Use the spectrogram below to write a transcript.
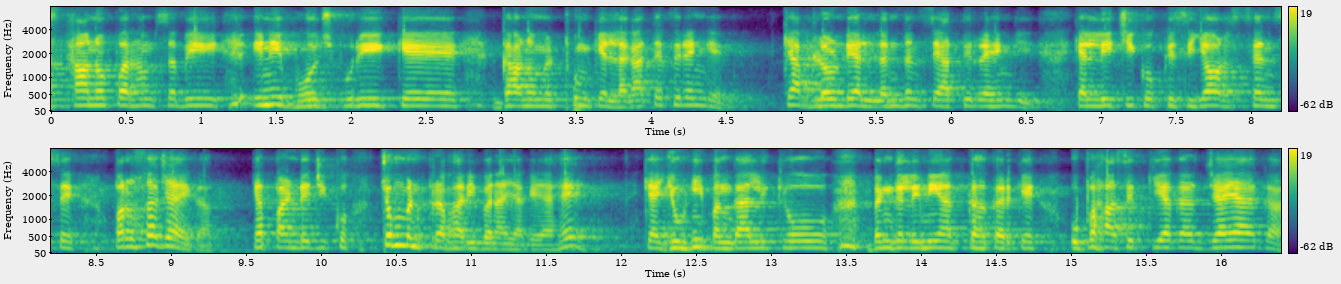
स्थानों पर हम सभी इन्हीं भोजपुरी के गानों में ठुमके लगाते फिरेंगे? क्या ब्लोंडिया लंदन से आती रहेंगी? क्या लीची को किसी और सेंस से परोसा जाएगा? क्या पांडे जी को चुंबन प्रभारी बनाया गया है? क्या यूँ ही बंगाली को बंगलिनिया कह करके उपहासित किया कर जाएगा?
